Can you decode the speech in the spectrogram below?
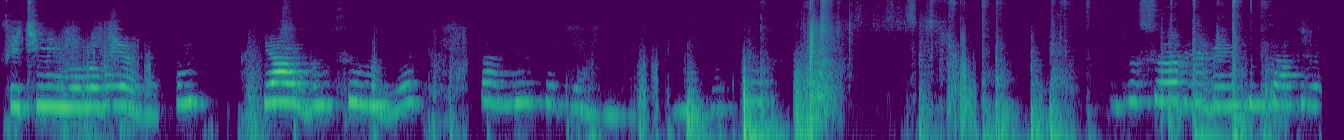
Fethi'min dolabı yazdım. Yazdım sığmadı. Ben de Fethi yazdım. Siz de sığabilir benimki misafir et.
